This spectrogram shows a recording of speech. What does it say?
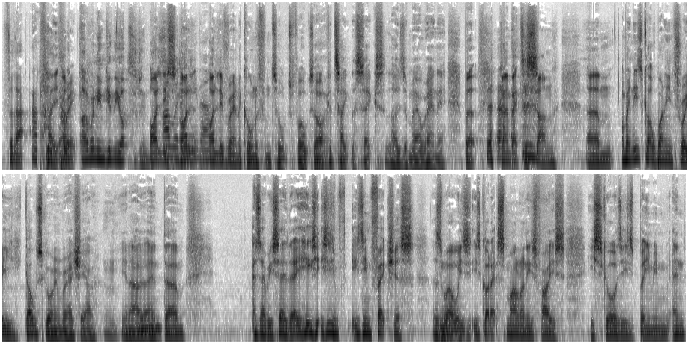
for that absolute Hey, I- prick. I wouldn't even give him the oxygen. I, listen, wouldn't I. I live around the corner from Talksport, so I could take the sex loads of mail around here. But going back to Son, um, I mean, he's got a one in three goal scoring ratio, you know, and um, as Abbi said, he's he's, inf- he's infectious as well. He's he's got that smile on his face. He scores. He's beaming, and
